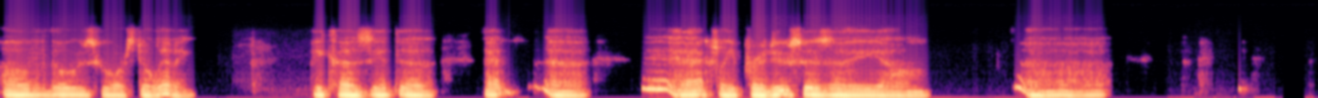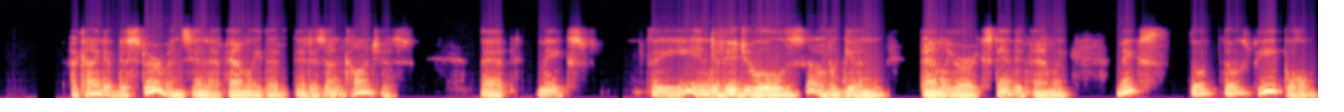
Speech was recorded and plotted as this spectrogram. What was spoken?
of those who are still living, because it uh, that uh, it actually produces a um, uh, a kind of disturbance in that family that, that is unconscious, that makes the individuals of a given family or extended family makes those, those people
